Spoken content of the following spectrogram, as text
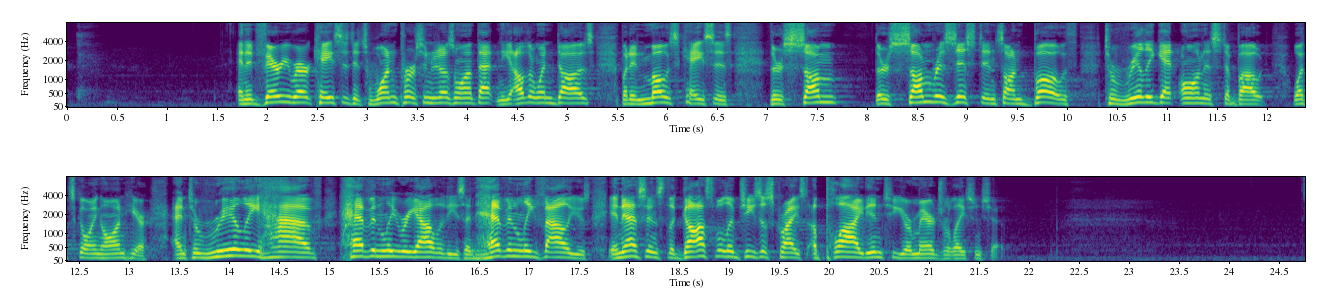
And in very rare cases, it's one person who doesn't want that and the other one does. But in most cases, there's some, there's some resistance on both to really get honest about what's going on here and to really have heavenly realities and heavenly values. In essence, the gospel of Jesus Christ applied into your marriage relationship.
